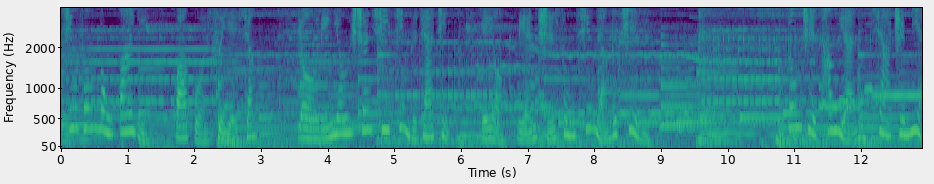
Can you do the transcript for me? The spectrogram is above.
清风弄花影，瓜果四叶香，有林幽山溪静的佳境，也有莲池送清凉的惬意。冬至汤圆，夏至面，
